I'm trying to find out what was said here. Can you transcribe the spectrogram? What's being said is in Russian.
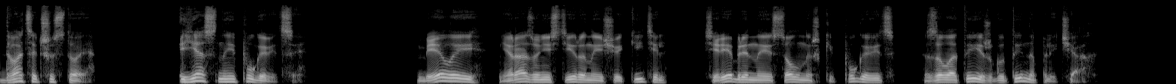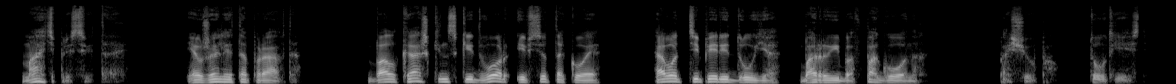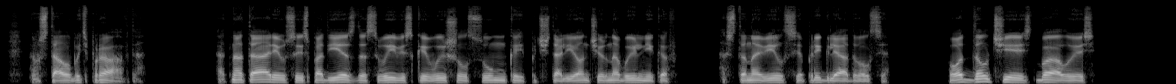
26. Ясные пуговицы. Белый, ни разу не стиранный еще китель, серебряные солнышки пуговиц, золотые жгуты на плечах. Мать Пресвятая, неужели это правда? Балкашкинский двор и все такое. А вот теперь иду я, барыба, в погонах. Пощупал. Тут есть. Но стало быть, правда. От нотариуса из подъезда с вывеской вышел сумкой почтальон Чернобыльников. Остановился, приглядывался. Отдал честь, балуясь.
